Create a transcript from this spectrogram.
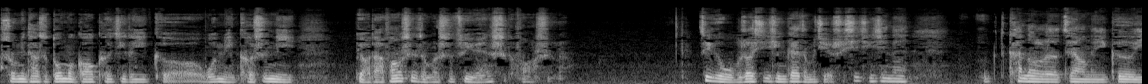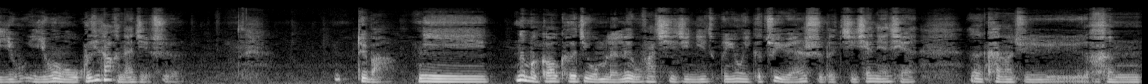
说明它是多么高科技的一个文明。可是你表达方式怎么是最原始的方式呢？这个我不知道西行该怎么解释。西行现在看到了这样的一个疑疑问，我估计他很难解释，对吧？你那么高科技，我们人类无法企及，你怎么用一个最原始的几千年前？嗯，看上去很，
